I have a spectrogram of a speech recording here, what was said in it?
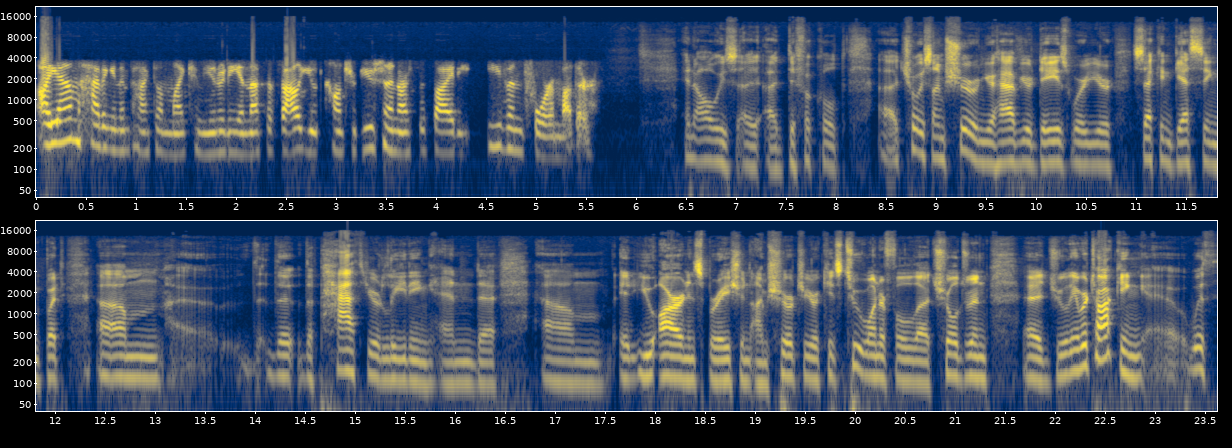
I am having an impact on my community, and that's a valued contribution in our society, even for a mother and always a, a difficult uh, choice, I'm sure. And you have your days where you're second guessing, but um, uh, the the path you're leading, and uh, um, it, you are an inspiration, I'm sure, to your kids. Two wonderful uh, children, uh, Julie. And we're talking uh, with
